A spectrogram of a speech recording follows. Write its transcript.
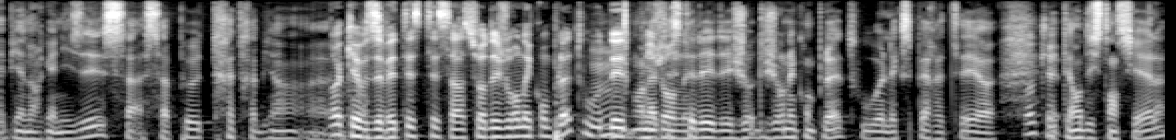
est bien organisée, ça, ça peut très très bien. euh, Ok, vous avez testé ça sur des journées complètes ou Mhm. des On a demi-journées testé des, des jour- des journées complètes où l'expert était, euh, était en distanciel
